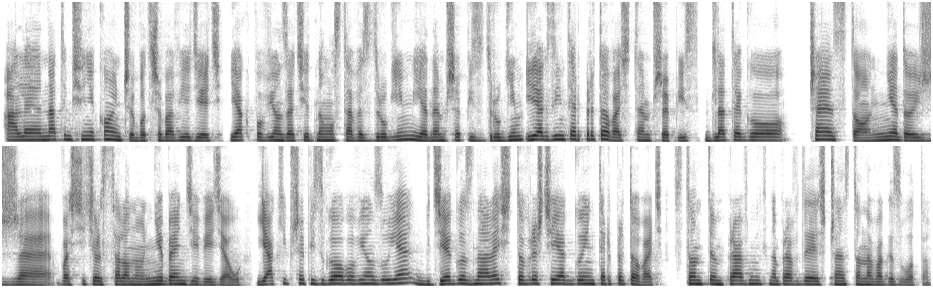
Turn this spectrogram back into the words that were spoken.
ale na tym się nie kończy, bo trzeba wiedzieć, jak powiązać jedną ustawę z drugim, jeden przepis z drugim i jak zinterpretować ten przepis. Dlatego Często nie dość, że właściciel salonu nie będzie wiedział, jaki przepis go obowiązuje, gdzie go znaleźć, to wreszcie jak go interpretować. Stąd ten prawnik naprawdę jest często na wagę złota.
